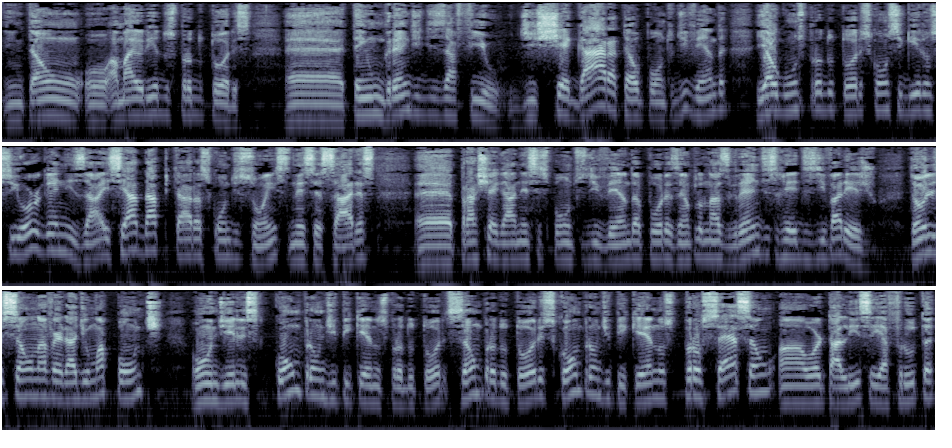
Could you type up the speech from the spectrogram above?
Então, a maioria dos produtores é, tem um grande desafio de chegar até o ponto de venda e alguns produtores conseguiram se organizar e se adaptar às condições necessárias é, para chegar nesses pontos de venda, por exemplo, nas grandes redes de varejo. Então, eles são, na verdade, uma ponte onde eles compram de pequenos produtores, são produtores, compram de pequenos, processam a hortaliça e a fruta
